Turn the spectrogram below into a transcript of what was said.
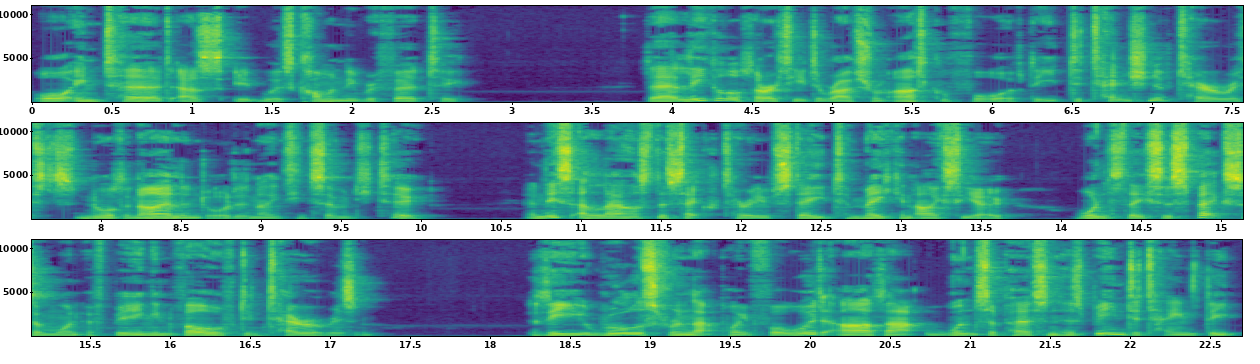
or interred as it was commonly referred to. Their legal authority derives from Article 4 of the Detention of Terrorists Northern Ireland Order 1972, and this allows the Secretary of State to make an ICO once they suspect someone of being involved in terrorism. The rules from that point forward are that once a person has been detained, they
